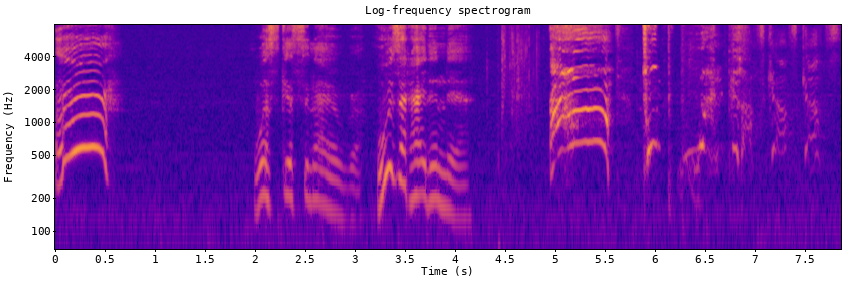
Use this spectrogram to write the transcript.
Ah! Worst case scenario, bro. Who is that hiding there? Ah! Two, what? Cops, cops, cops!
